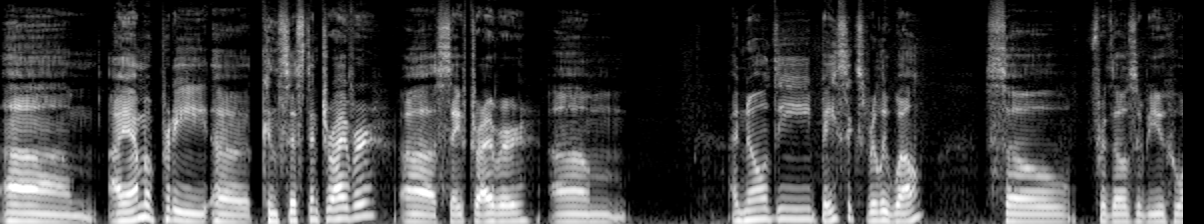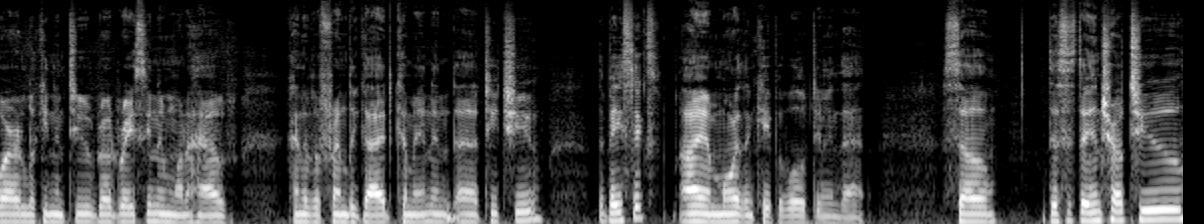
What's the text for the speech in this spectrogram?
Um, I am a pretty uh, consistent driver, uh, safe driver. Um, I know the basics really well. So, for those of you who are looking into road racing and want to have kind of a friendly guide come in and uh, teach you the basics, I am more than capable of doing that. So, this is the intro to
